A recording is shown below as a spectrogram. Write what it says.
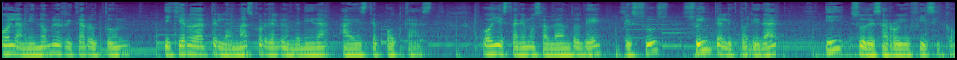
Hola, mi nombre es Ricardo Tun y quiero darte la más cordial bienvenida a este podcast. Hoy estaremos hablando de Jesús, su intelectualidad y su desarrollo físico.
